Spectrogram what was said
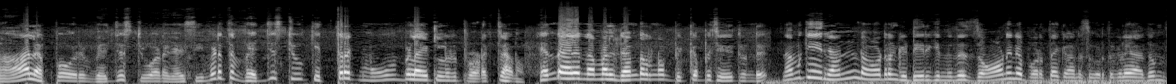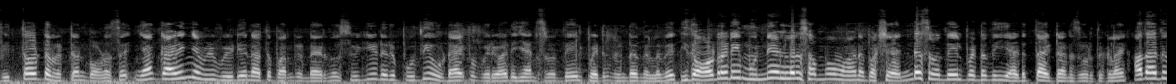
നാലപ്പോ ഒരു വെജ് സ്റ്റൂ ആണ് ഗൈസ് ഇവിടുത്തെ വെജ് സ്റ്റൂക്ക് ഇത്ര മൂവബിൾ ആയിട്ടുള്ള ഒരു പ്രൊഡക്റ്റ് ആണോ? എന്തായാലും നമ്മൾ രണ്ടെണ്ണം പിക്കപ്പ് ചെയ്തിട്ടുണ്ട്. നമുക്ക് ഈ രണ്ട് ഓർഡറും കിട്ടിയിരിക്കുന്നത് സോണിന് പുറത്തേക്കാണ് സുഹൃത്തുക്കളെ. അതും വിത്തൗട്ട് റിട്ടേൺ ബോണസ് ഞാൻ കഴിഞ്ഞ ഒരു വീഡിയോനകത്ത് പറഞ്ഞിട്ടുണ്ടായിരുന്നു സ്വിഗ്ഗിയുടെ ഒരു പുതിയ ഉടായ്പ പരിപാടി ഞാൻ ശ്രദ്ധയിൽപ്പെട്ടിട്ടുണ്ട് എന്നുള്ളത്. ഇത് ഓൾറെഡി മുന്നേ ഉള്ളൊരു സംഭവമാണ് പക്ഷെ എന്റെ ശ്രദ്ധയിൽപ്പെട്ടത് ഈ അടുത്തായിട്ടാണ് സുഹൃത്തുക്കളെ. അതായത്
